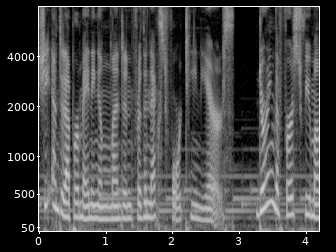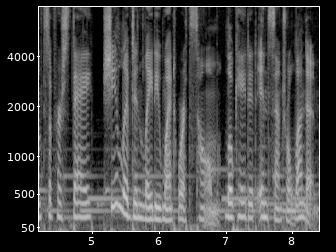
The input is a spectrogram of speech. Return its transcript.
She ended up remaining in London for the next 14 years. During the first few months of her stay, she lived in Lady Wentworth's home, located in central London.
